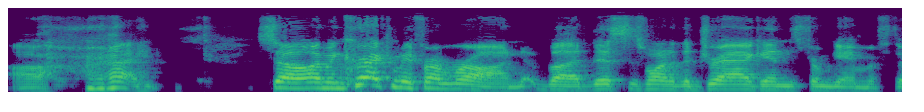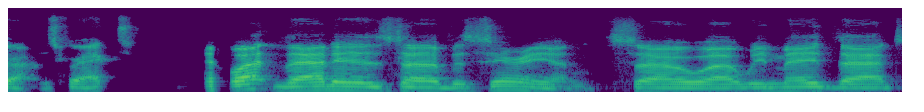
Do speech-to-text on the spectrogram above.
All right. So i mean correct me if i'm wrong but this is one of the dragons from game of thrones correct? You know what? That is uh, Viserion. so uh, we made that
